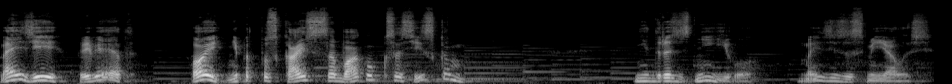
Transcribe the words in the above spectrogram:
«Мэйзи, привет! Ой, не подпускай собаку к сосискам!» «Не дразни его!» Мэйзи засмеялась.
